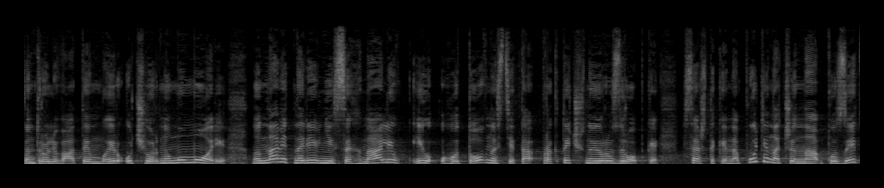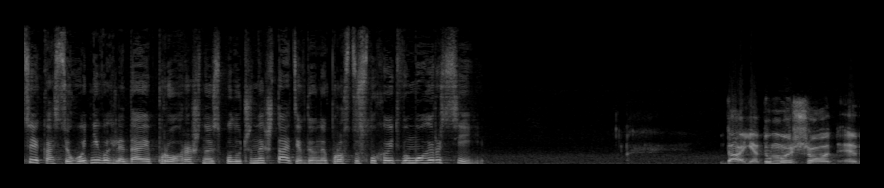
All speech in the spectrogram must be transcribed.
контролювати мир у Чорному морі. Ну навіть на рівні сигналів і готовності та практичної розробки, все ж таки на Путіна чи на позицію, яка сьогодні виглядає програшною Сполучених Штатів, де вони просто слухають вимоги Росії. Да, я думаю, що е,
